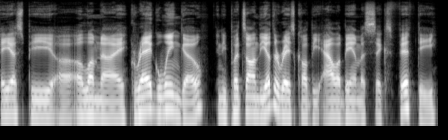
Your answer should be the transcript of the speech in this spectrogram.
ASP uh, alumni, Greg Wingo. And he puts on the other race called the Alabama 650.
